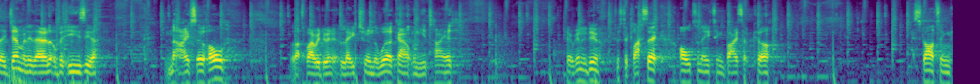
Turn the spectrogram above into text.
I'd generally they're a little bit easier than the ISO hold. So that's why we're doing it later in the workout when you're tired. Okay, we're gonna do just a classic alternating bicep curl. Starting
